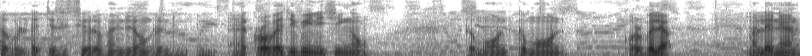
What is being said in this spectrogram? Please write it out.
Double touch zero fine long run shooting acrobat ഫിനിഷിങ്ങോ കമോൺ കമോൺ കുഴപ്പമില്ല. നല്ല തന്നെയാണ്.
